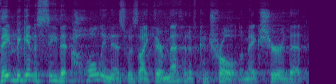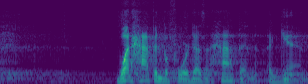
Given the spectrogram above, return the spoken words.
they begin to see that holiness was like their method of control to make sure that what happened before doesn't happen again.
